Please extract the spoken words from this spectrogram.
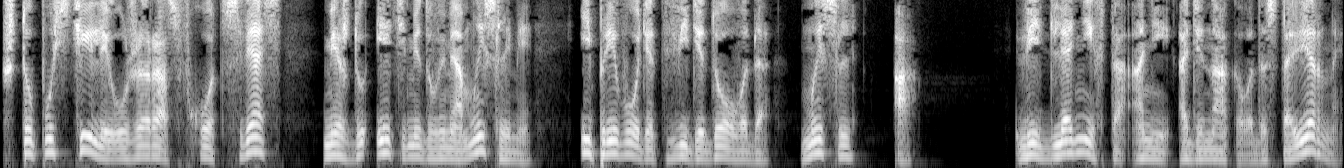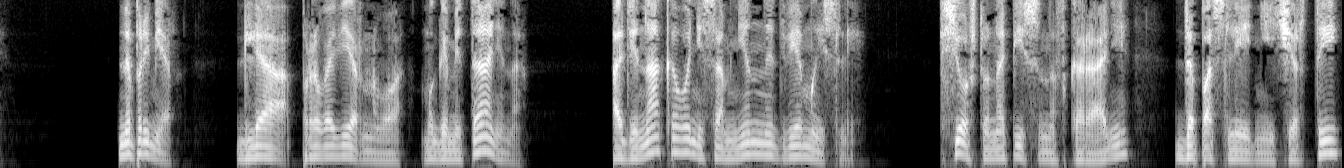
что пустили уже раз в ход связь между этими двумя мыслями и приводят в виде довода мысль А. Ведь для них-то они одинаково достоверны. Например, для правоверного магометанина одинаково несомненны две мысли. Все, что написано в Коране, до последней черты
